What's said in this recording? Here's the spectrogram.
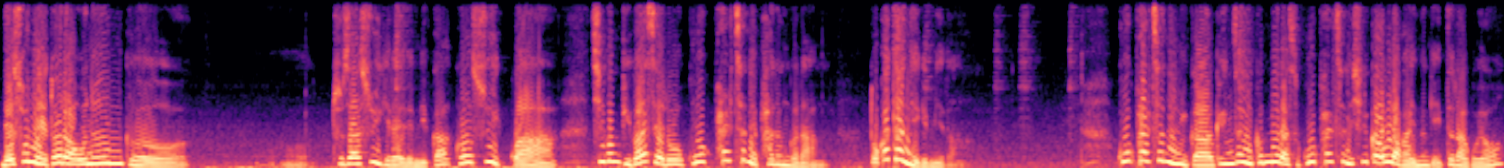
내 손에 돌아오는 그 어, 투자 수익이라 해야 됩니까? 그 수익과 지금 비과세로 9억 8천에 파는 거랑 똑같다는 얘기입니다. 9억 8천이니까 굉장히 급매라서 9억 8천에 실가 올라가 있는 게 있더라고요.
